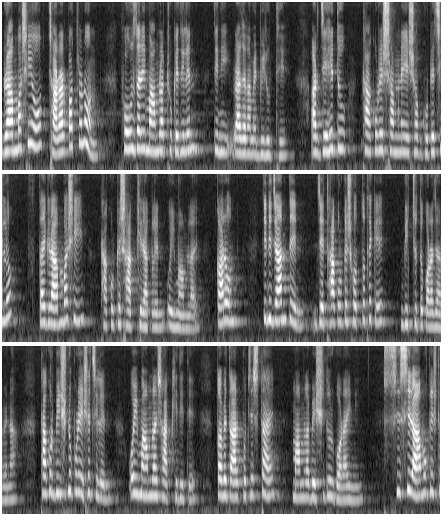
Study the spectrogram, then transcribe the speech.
গ্রামবাসীও ছাড়ার পাত্র নন, ফৌজদারি মামলা ঠুকে দিলেন তিনি রাজারামের বিরুদ্ধে। আর যেহেতু ঠাকুরের সামনে এসব ঘটেছিল, তাই গ্রামবাসী ঠাকুরকে সাক্ষী রাখলেন ওই মামলায়। কারণ তিনি জানতেন যে ঠাকুরকে সত্য থেকে বিচ্যুত করা যাবে না। ঠাকুর বিষ্ণুপুরে এসেছিলেন ওই মামলায় সাক্ষী দিতে, তবে তার প্রচেষ্টায় মামলা বেশি দূর গড়ায়নি। শ্রী শ্রী রামকৃষ্ণ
